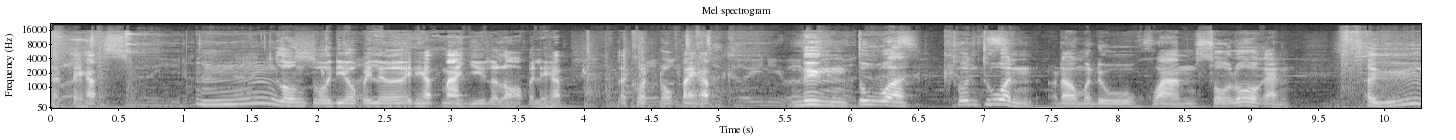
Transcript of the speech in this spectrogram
จัดไปครับอืมลงตัวเดียวไปเลยนะครับมายืนหล่อๆไปเลยครับ แล้วกดลกไปครับหนึ่งตัวทุ่นๆเรามาดูความโซโล่กันเออ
